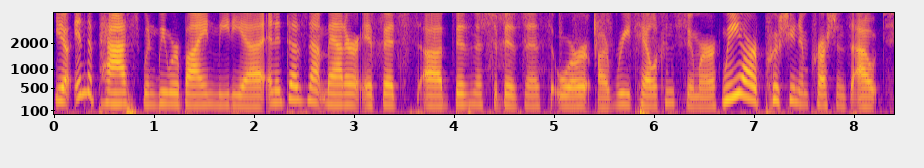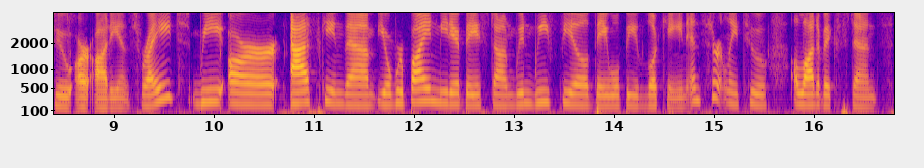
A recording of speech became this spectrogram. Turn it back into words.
you know, in the past when we were buying media, and it does not matter if it's uh, business to business or a retail consumer, we are pushing impressions out to our audience, right? We are asking them, you know, we're buying media based on when we feel they will be looking, and certainly to a lot of extents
